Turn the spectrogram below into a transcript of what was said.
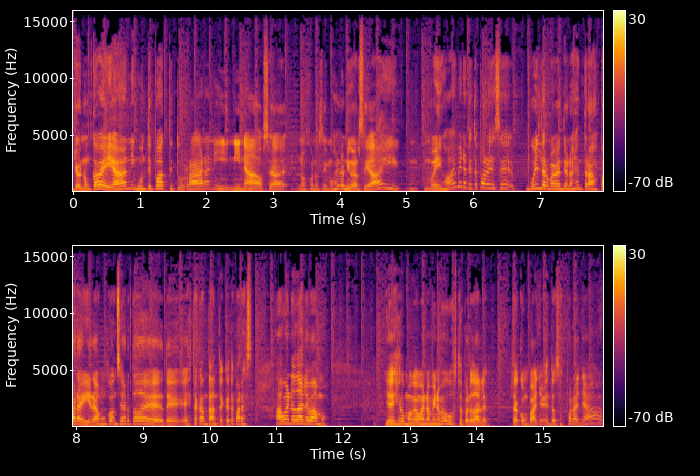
yo nunca veía ningún tipo de actitud rara ni, ni nada. O sea, nos conocimos en la universidad y me dijo, ay, mira, ¿qué te parece? Wilder me vendió unas entradas para ir a un concierto de, de esta cantante, ¿qué te parece? Ah, bueno, dale, vamos. Yo dije como que, bueno, a mí no me gusta, pero dale, te acompaño. Entonces por allá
